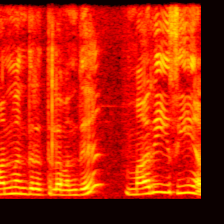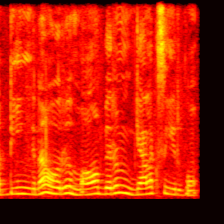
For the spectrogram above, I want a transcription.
மண்வந்திரத்தில் வந்து மரீசி அப்படிங்கிற ஒரு மாபெரும் கேலக்ஸி இருக்கும்.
